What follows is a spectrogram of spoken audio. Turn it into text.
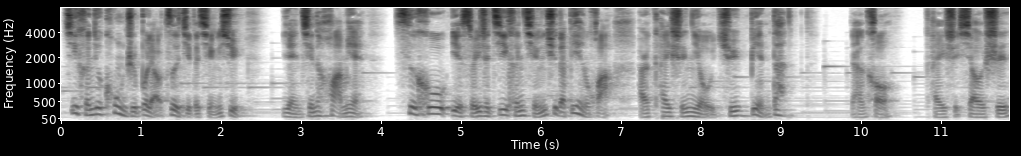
姬恒就控制不了自己的情绪，眼前的画面似乎也随着姬恒情绪的变化而开始扭曲变淡，然后开始消失。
